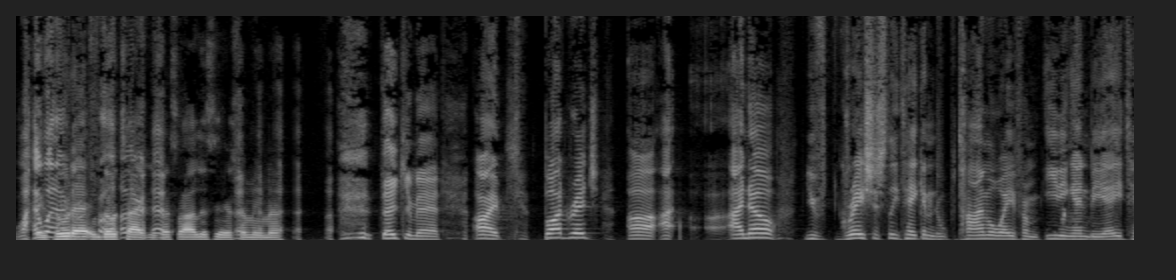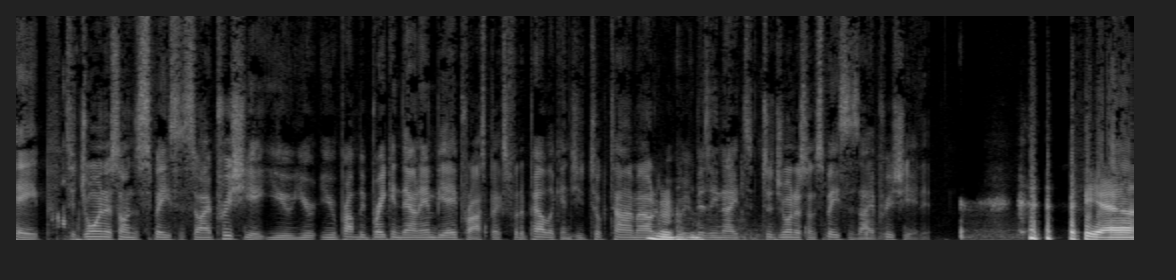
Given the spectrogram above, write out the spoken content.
Why It's would who I that root and for go other- Tigers. That's all this is for me, man. Thank you, man. All right, Budridge. Uh, I I know you've graciously taken time away from eating NBA tape to join us on the Spaces, so I appreciate you. You're you're probably breaking down NBA prospects for the Pelicans. You took time out of your Mhm. busy night to, to join us on Spaces. I appreciate it. yeah,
